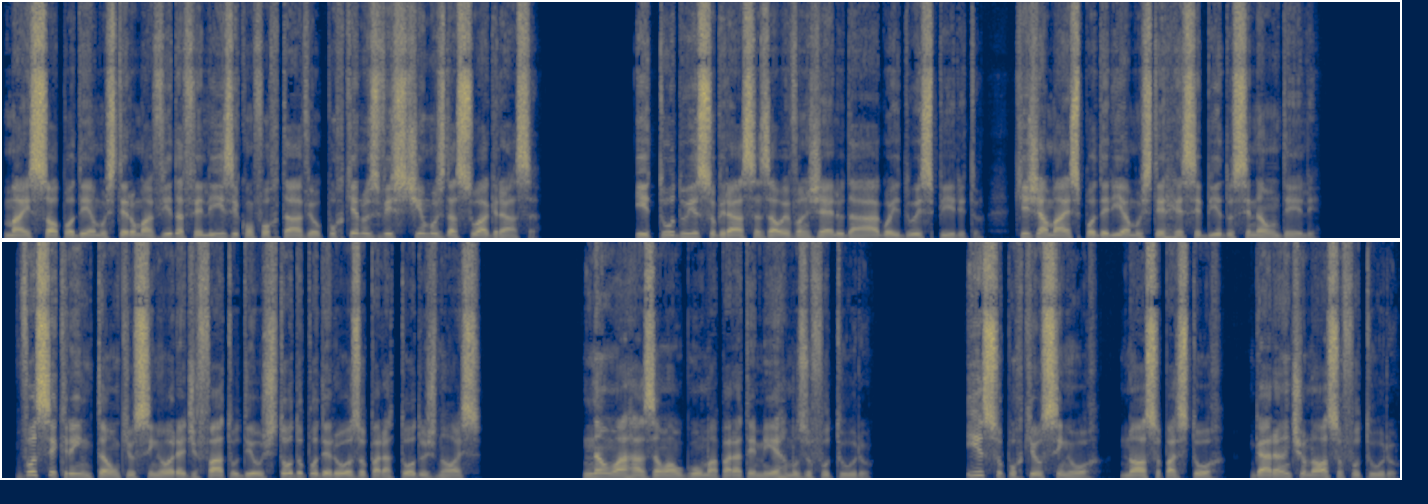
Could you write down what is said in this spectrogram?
Mas só podemos ter uma vida feliz e confortável porque nos vestimos da sua graça. E tudo isso graças ao Evangelho da Água e do Espírito, que jamais poderíamos ter recebido senão dele. Você crê então que o Senhor é de fato o Deus Todo-Poderoso para todos nós? Não há razão alguma para temermos o futuro. Isso porque o Senhor, nosso pastor, garante o nosso futuro.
